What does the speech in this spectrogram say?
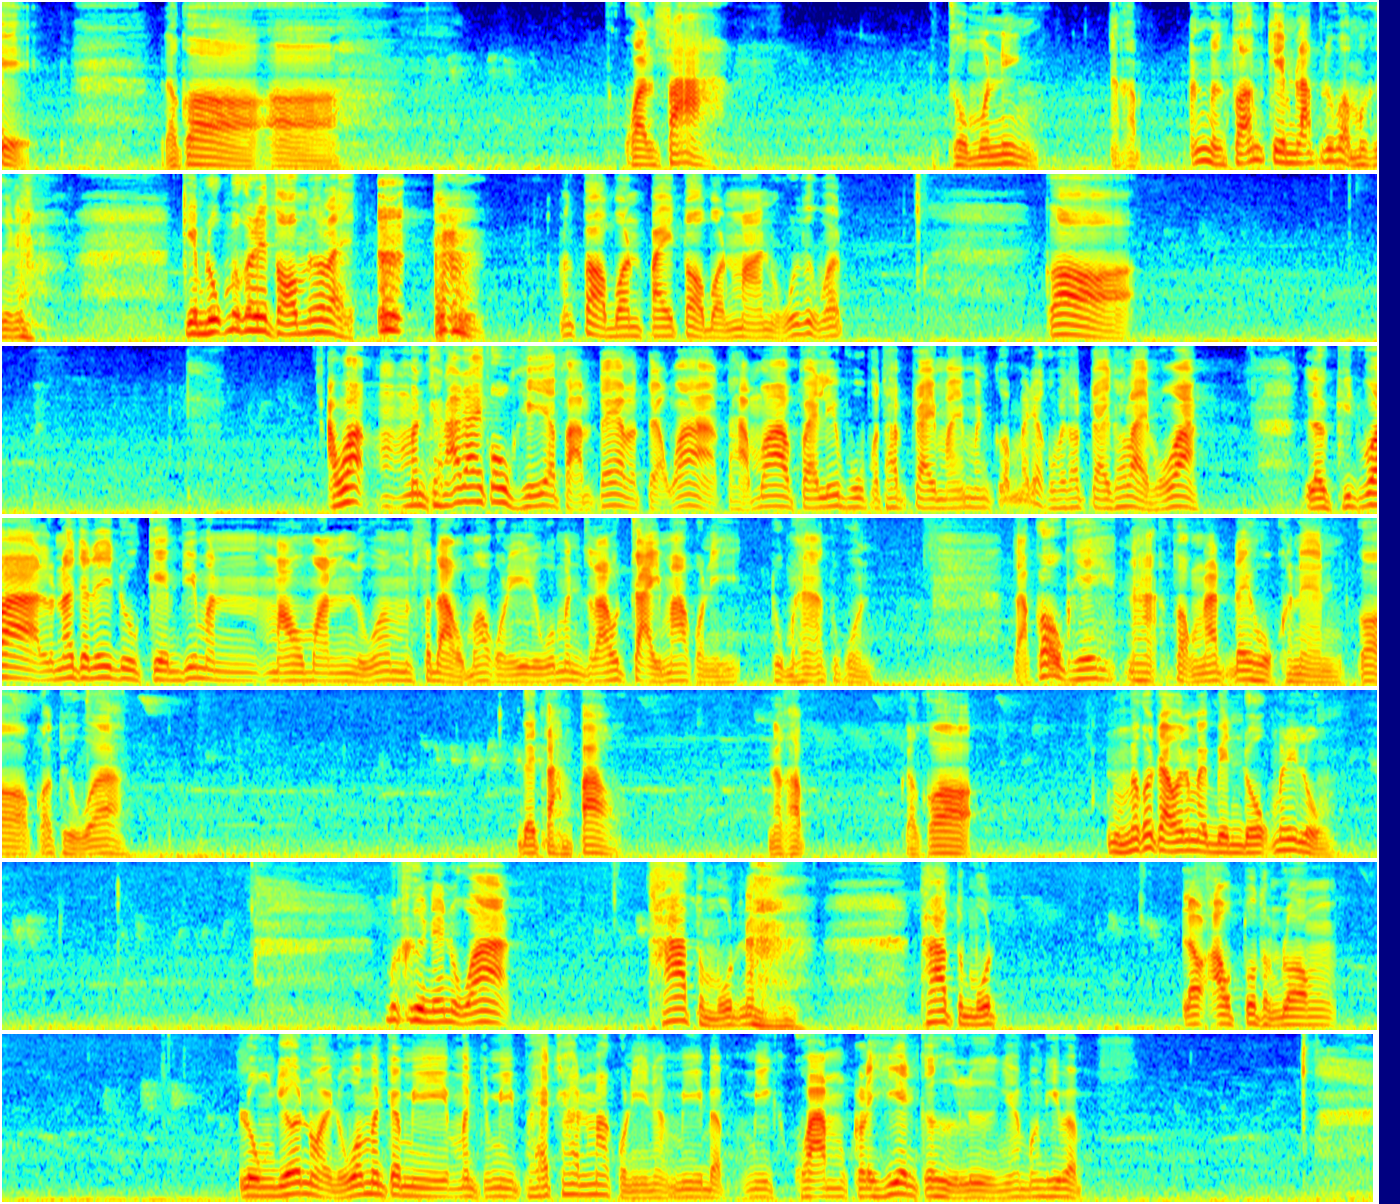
แล้วก็ควานซ่าชมว่านิ่งนะครับ มันเหมือนซ้อมเกมรับหรือเปล่าเมื่อคืนเนี่ยเกมลุกไม่ค่อยได้ซ้อมเท่าไหร่ มันต่อบอลไปต่อบอลมาหนูรู้สึกว่า ก็ เอาว่ามันชนะได้ก็โอเคอะสามแต้มแต่ว่าถามว่าแฟนลิเวอร์พูลประทับใจไหมมันก็ไม่ได้ประทับใจเท่าไหร่เพราะว่า เราคิดว่าเราน่าจะได้ดูเกมที่มันเมามันหรือว่ามันสะเดามากกว่านี้ หรือว่ามันเร้าใจมากกว่านี้ถูกไหมฮะทุกคน แต่ก็โอเคนะฮะสองนัดได้หกคะแนนก็ก็ถือว่า ได้ตามเป้านะครับ แล้วก็หนูไม่เข้าใจว่าทำไมเบนโดกไม่ได้ลง เมื่อคืนเนี้หนูว่า ถ้าสมมุตินะ ถ้าสมมุติ เราเอาตัวสำรอง ลงเยอะหน่อยหนูว่ามันจะมีมันจะมีแพชชั่นมากกว่านี้นะมีแบบมีความกระเฮี้ยนกระหือรืออย่างเงี้ยบางทีแบบ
